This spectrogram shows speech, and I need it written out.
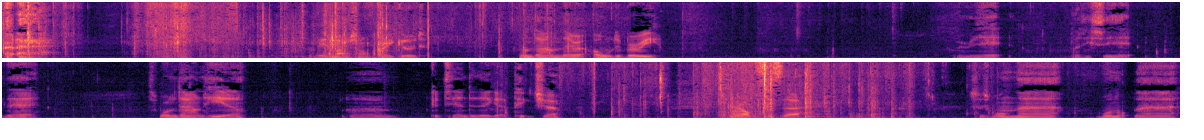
These maps aren't very good. One down there at Alderbury. Where is it? Bloody see it. There. There's one down here. Um, get to the end of there, get a picture. Where else is there? So there's one there, one up there,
